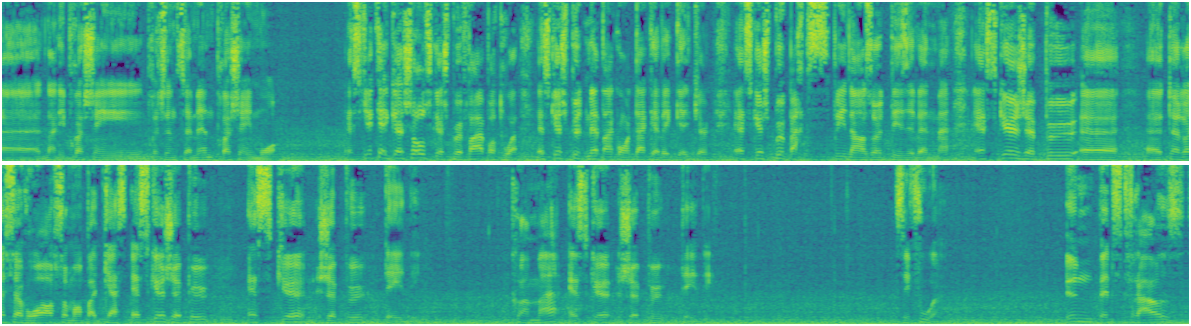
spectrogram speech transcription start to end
euh, dans les prochains, prochaines semaines, prochains mois? Est-ce qu'il y a quelque chose que je peux faire pour toi? Est-ce que je peux te mettre en contact avec quelqu'un? Est-ce que je peux participer dans un de tes événements? Est-ce que je peux euh, euh, te recevoir sur mon podcast? Est-ce que je peux, est-ce que je peux t'aider? Comment est-ce que je peux t'aider? C'est fou, hein? Une petite phrase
